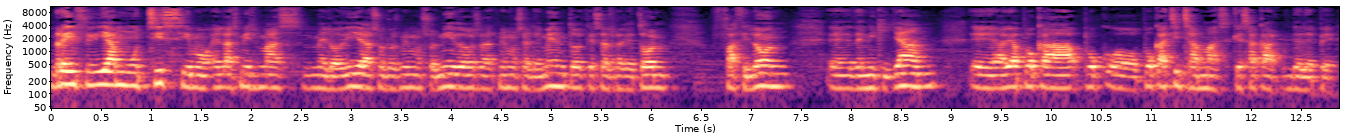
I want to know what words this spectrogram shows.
reincidía muchísimo en las mismas melodías o los mismos sonidos, los mismos elementos, que es el reggaetón facilón eh, de Nicky Jam. Eh, había poca, poco, poca chicha más que sacar del EP,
